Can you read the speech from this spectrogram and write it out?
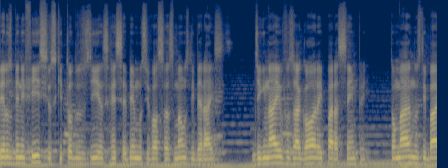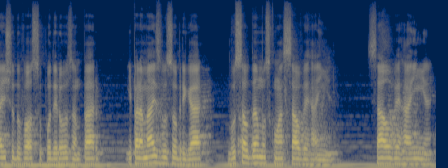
pelos benefícios que todos os dias recebemos de vossas mãos liberais. Dignai-vos agora e para sempre tomar-nos debaixo do vosso poderoso amparo, e para mais vos obrigar, vos saudamos com a Salve Rainha. Salve Rainha,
